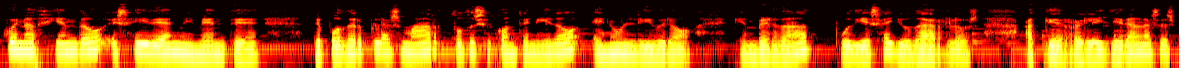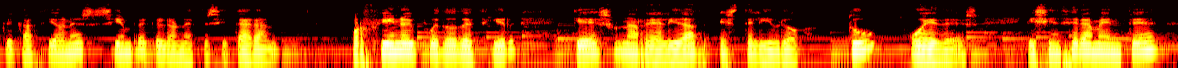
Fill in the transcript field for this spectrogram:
fue naciendo esa idea en mi mente de poder plasmar todo ese contenido en un libro que en verdad pudiese ayudarlos a que releyeran las explicaciones siempre que lo necesitaran. Por fin hoy puedo decir que es una realidad este libro. Tú puedes. Y sinceramente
